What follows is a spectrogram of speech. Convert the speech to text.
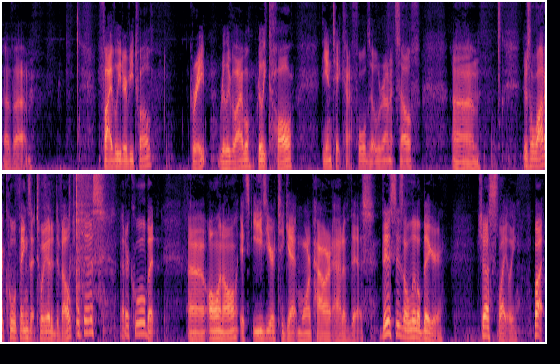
of um, five liter V12. Great, really reliable, really tall the intake kind of folds over on itself. Um, there's a lot of cool things that Toyota developed with this that are cool, but uh, all in all, it's easier to get more power out of this. This is a little bigger, just slightly, but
